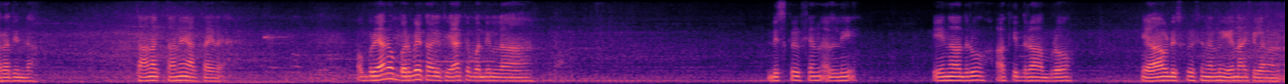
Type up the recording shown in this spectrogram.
ವರದಿಂದ ತಾನಾಗಿ ತಾನೇ ಆಗ್ತಾಯಿದೆ ಒಬ್ರು ಯಾರೋ ಬರಬೇಕಾಗಿತ್ತು, ಯಾಕೆ ಬಂದಿಲ್ಲ? ಡಿಸ್ಕ್ರಿಪ್ಷನ್ ಅಲ್ಲಿ ಏನಾದರೂ ಹಾಕಿದ್ರಾ ಬ್ರೋ? ಯಾವ ಡಿಸ್ಕ್ರಿಪ್ಷನಲ್ಲೂ ಏನು ಹಾಕಿಲ್ಲ ನಾನು.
